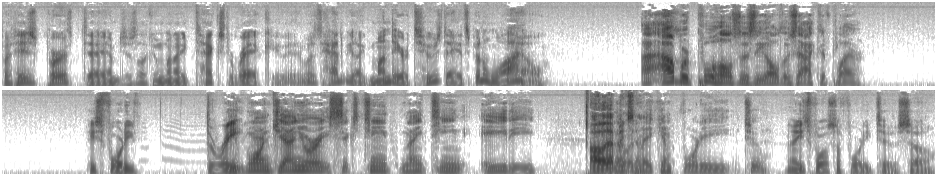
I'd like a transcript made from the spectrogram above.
But his birthday, I'm just looking when I text Rick. It, it was had to be like Monday or Tuesday. It's been a while. Uh, Albert Pujols is the oldest active player. He's 43. Born January sixteenth, nineteen eighty. Oh, that that makes would sense. make him forty-two. No, he's also 42. So,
